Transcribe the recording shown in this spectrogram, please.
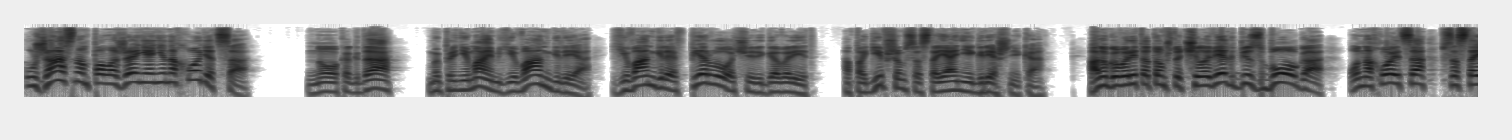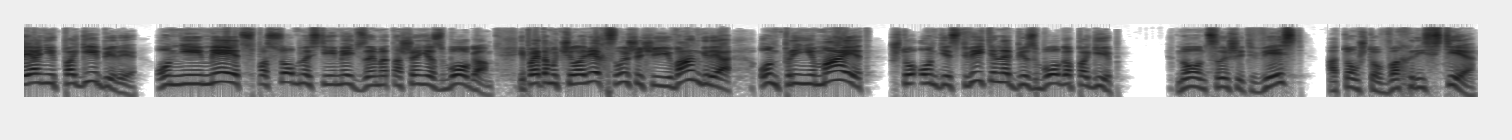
ужасном положении они находятся. Но когда мы принимаем Евангелие, Евангелие в первую очередь говорит о погибшем состоянии грешника. Оно говорит о том, что человек без Бога, он находится в состоянии погибели, он не имеет способности иметь взаимоотношения с Богом. И поэтому человек, слышащий Евангелие, он принимает, что он действительно без Бога погиб. Но он слышит весть о том, что во Христе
